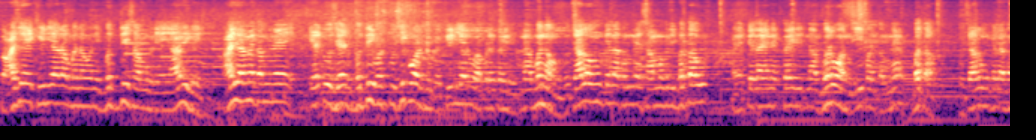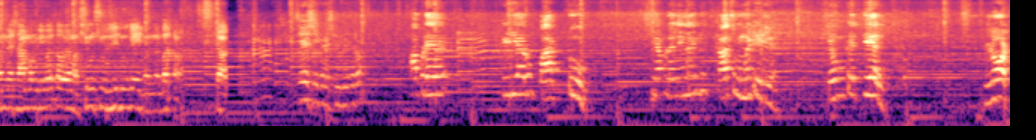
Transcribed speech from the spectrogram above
તો આજે એ કીડિયારા બનાવવાની બધી સામગ્રી અહીંયા આવી ગઈ છે. આજે અમે તમને એ ટુ ઝેડ બધી વસ્તુ શીખવાડશું કે કીડિયારું આપણે કઈ રીતના બનાવવું. તો ચાલો હું પહેલાં તમને સામગ્રી બતાવું અને પહેલાં એને કઈ રીતના ભરવાનું એ પણ તમને બતાવું. તો ચાલો હું પહેલાં તમને સામગ્રી બતાવું, એમાં શું શું લીધું છે એ તમને બતાવું. ચાલો. જય શ્રી કૃષ્ણ મિત્રો. આપણે કીડિયારું પાર્ટ ટુ એ આપણે લઈ લઈએ કાચું મટીરિયલ જેવું કે તેલ, લોટ,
